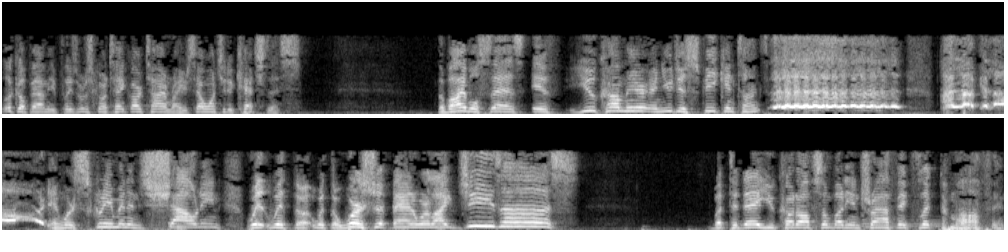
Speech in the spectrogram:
Look up at me, please. We're just going to take our time right here. See, I want you to catch this. The Bible says if you come here and you just speak in tongues, and we're screaming and shouting with, with, the, with the worship band, we're like, Jesus! But today you cut off somebody in traffic, flick them off, and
